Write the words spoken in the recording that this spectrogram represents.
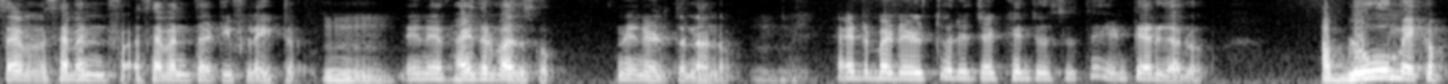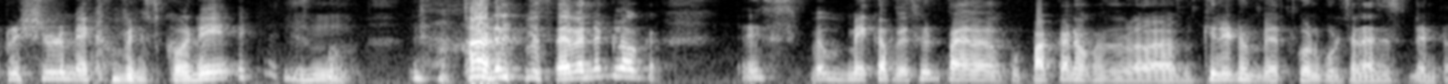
seven seven seven thirty flight. నేను హైదరాబాద్కు నేను వెళ్తున్నాను. హైదరాబాద్ వెళ్తూ చెక్ ఇన్ చూస్తే ఎన్టీఆర్ గారు ఆ బ్లూ మేకప్ కృష్ణుడు మేకప్ వేసుకొని. సెవెన్ ఓ క్లాక్ మేకప్ వేసుకొని పక్కన ఒక కిరీటం పెట్టుకొని కూర్చొని అసిస్టెంట్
